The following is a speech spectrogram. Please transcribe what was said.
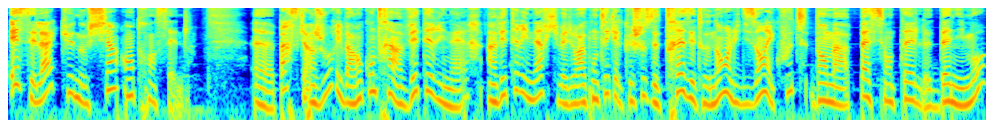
Et c'est là que nos chiens entrent en scène. Euh, parce qu'un jour, il va rencontrer un vétérinaire, un vétérinaire qui va lui raconter quelque chose de très étonnant en lui disant, écoute, dans ma patientèle d'animaux,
